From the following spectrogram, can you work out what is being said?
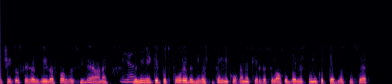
očetovskega zgleda, sploh za sine, ja. da ni neke podpore, da nimaš tam nekoga, na kjer ga se lahko obrneš po neko trdnost na svet,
